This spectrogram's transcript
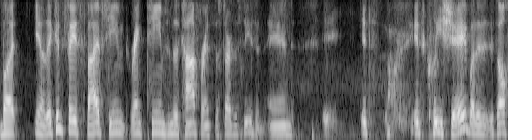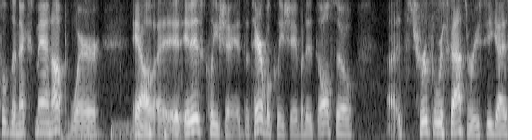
But you know, they could face five team ranked teams in the conference to start the season, and it's it's cliche, but it's also the next man up. Where you know, it, it is cliche. It's a terrible cliche, but it's also uh, it's true for Wisconsin, where you see guys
